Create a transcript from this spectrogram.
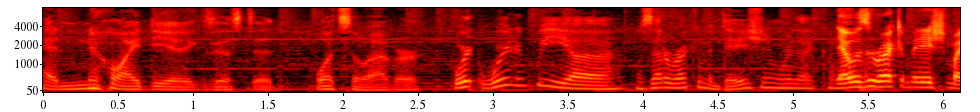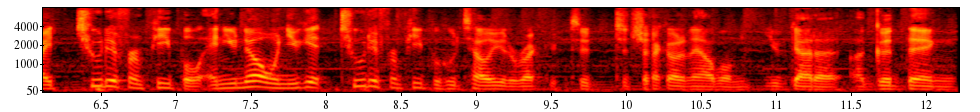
had no idea it existed whatsoever. Where where did we? uh Was that a recommendation? Where did that come? That was a recommendation by two different people, and you know when you get two different people who tell you to rec- to, to check out an album, you've got a, a good thing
